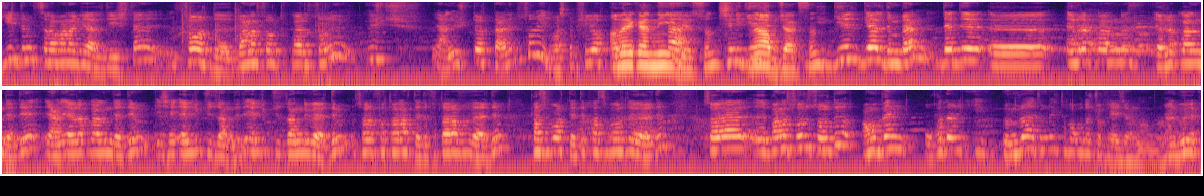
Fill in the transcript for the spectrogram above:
girdim sıra bana geldi işte. Sordu. Bana sordukları soru 3 yani 3-4 tane bir soruydu. Başka bir şey yoktu. Amerika'ya niye Ha, gidiyorsun? Şimdi ne girdim- yapacaksın? Gel, geldim ben dedi e, evraklarınız evrakların dedi yani evrakların dedim şey evlilik cüzdanı dedi evlilik cüzdanını verdim sonra fotoğraf dedi fotoğrafı verdim pasaport dedi pasaportu verdim sonra e, bana soru sordu ama ben o kadar ömrü hayatımda ilk defa o kadar çok heyecanlandım yani böyle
